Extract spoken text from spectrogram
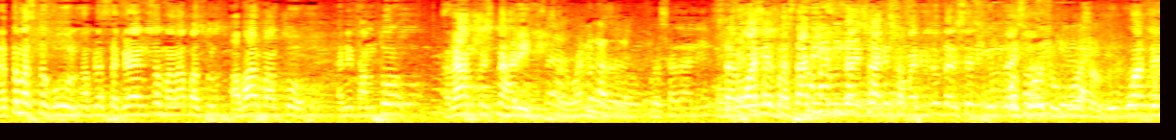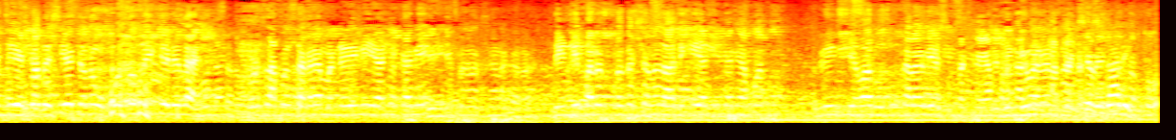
नतमस्तक होऊन आपल्या सगळ्यांचं मनापासून आभार मानतो आणि थांबतो रामकृष्ण हरी. सर्वांनी प्रसाद आणि सर्वांनी प्रसादी घेऊन जायचं आणि समाधीचं दर्शन घेऊन जायचं. उपवास ज्याची एकादशी आहे त्यानं उपवासही केलेला आहे. थोडस आपण सगळ्या मंडळींनी या ठिकाणी दिंडी परत प्रदक्षिणा झाली की या ठिकाणी आपण सगळी सेवा रुजू करावी अशी प्रक्रिया करतो.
